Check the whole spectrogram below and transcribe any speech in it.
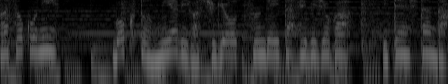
あそこに僕と雅が修行を積んでいた蛇女が。移転したんだ。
